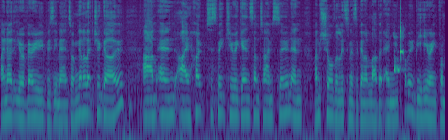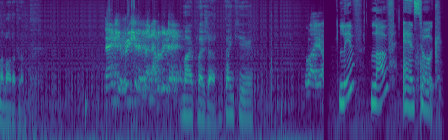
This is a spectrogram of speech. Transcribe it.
I know that you're a very busy man, so I'm going to let you go. Um, and I hope to speak to you again sometime soon. And I'm sure the listeners are going to love it, and you'll probably be hearing from a lot of them. Thank you. Appreciate it, man. Have a good day. My pleasure. Thank you. Bye. Live, love, and talk.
